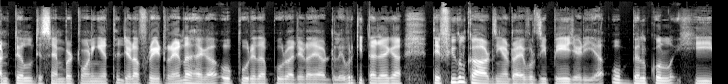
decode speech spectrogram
ਅੰਟਿਲ ਦਸੰਬਰ 20th ਜਿਹੜਾ ਫਰੇਟ ਰਹਿੰਦਾ ਹੈਗਾ, ਉਹ ਪੂਰੇ ਦਾ ਪੂਰਾ ਜਿਹੜਾ ਆ ਡਿਲੀਵਰ ਕੀਤਾ ਜਾਏਗਾ। ਤੇ ਫਿਊਲ ਕਾਰਡਸ ਜਾਂ ਡਰਾਈਵਰਸ ਦੀ ਪੇ ਜਿਹੜੀ ਆ, ਉਹ ਬਿਲਕੁਲ ਹੀ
